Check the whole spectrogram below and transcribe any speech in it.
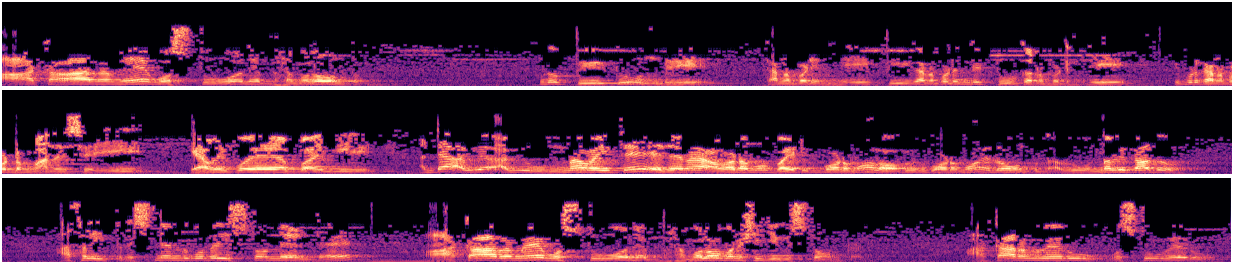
ఆకారమే వస్తువు అనే భ్రమలో ఉంటుంది. ఇప్పుడు పీ టూ ఉంది కనపడింది. పీ కనపడింది టూ కనపడింది. ఇప్పుడు కనపడడం మానేసాయి. ఏమైపోయాయి అబ్బాయి అంటే అవి అవి ఉన్నవైతే ఏదైనా అవడము బయటకు పోవడమో లోపలికి పోవడమో ఏదో ఉంటుంది. అవి ఉన్నవి కాదు. అసలు ఈ ప్రశ్న ఎందుకు ఉదయిస్తోంది అంటే ఆకారమే వస్తువు అనే భ్రమలో మనిషి జీవిస్తూ ఉంటాడు. ఆకారం వేరు వస్తువు వేరు.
